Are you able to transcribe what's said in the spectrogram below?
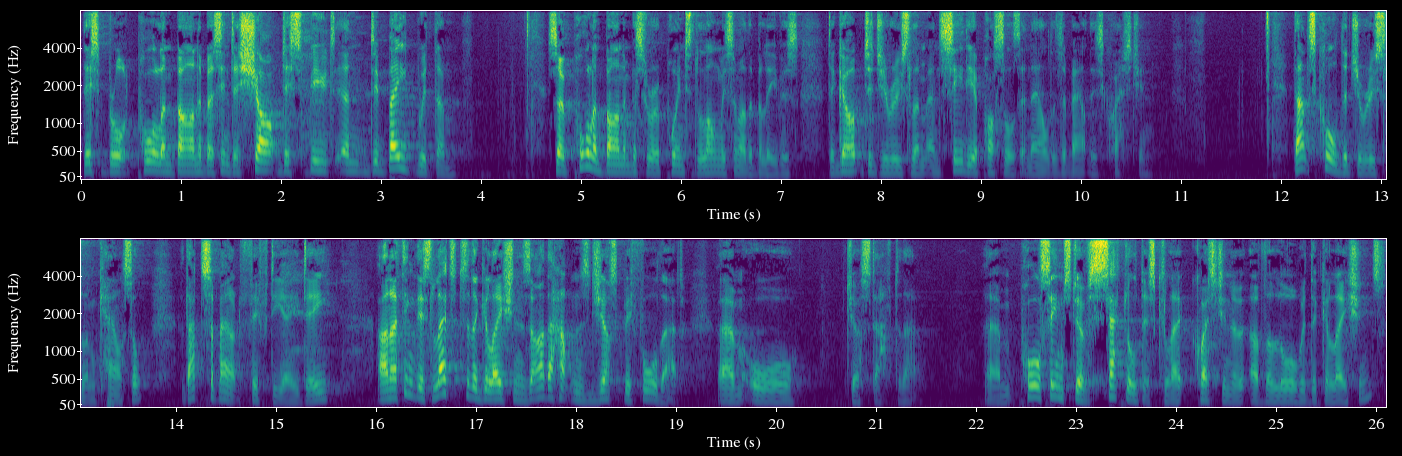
this brought Paul and Barnabas into sharp dispute and debate with them. So Paul and Barnabas were appointed, along with some other believers, to go up to Jerusalem and see the apostles and elders about this question. That's called the Jerusalem Council. That's about 50 AD. And I think this letter to the Galatians either happens just before that um, or just after that. Um, Paul seems to have settled this question of, of, the law with the Galatians.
